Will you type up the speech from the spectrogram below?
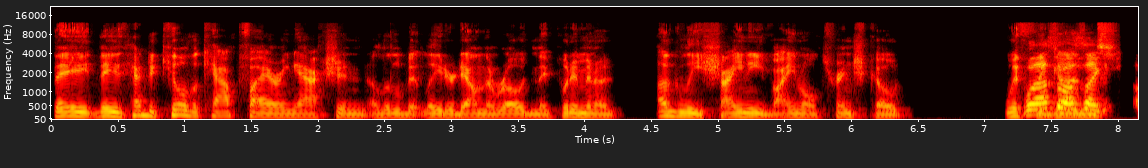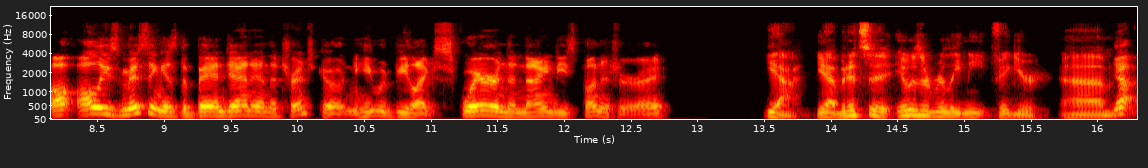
they they had to kill the cap firing action a little bit later down the road, and they put him in a ugly shiny vinyl trench coat with well, that's guns. what I was like. All, all, he's missing is the bandana and the trench coat, and he would be like square in the '90s Punisher, right? Yeah, yeah, but it's a it was a really neat figure. Um, yeah,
